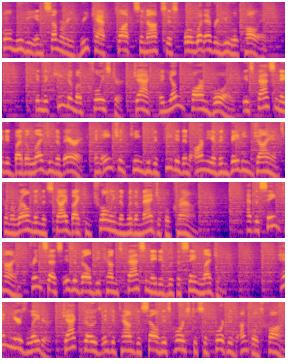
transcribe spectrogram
full movie in summary, recap, plot, synopsis, or whatever you will call it. In the kingdom of Cloister, Jack, a young farm boy, is fascinated by the legend of Erik, an ancient king who defeated an army of invading giants from a realm in the sky by controlling them with a magical crown. At the same time, Princess Isabelle becomes fascinated with the same legend. Ten years later, Jack goes into town to sell his horse to support his uncle's farm.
